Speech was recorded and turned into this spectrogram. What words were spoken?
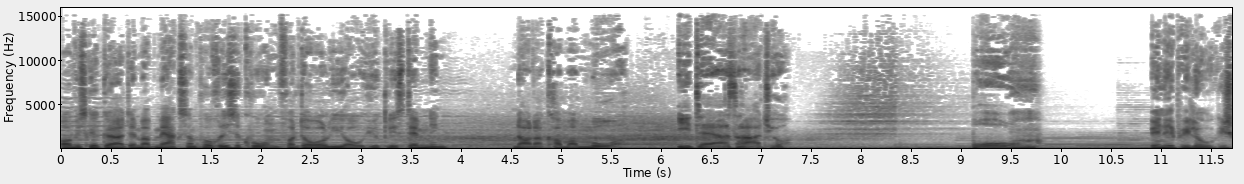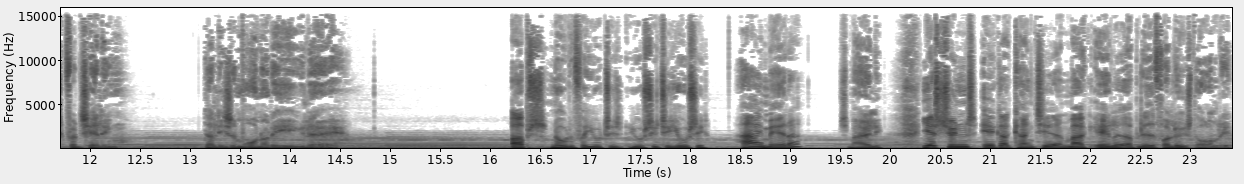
Og vi skal gøre dem opmærksom på risikoen for dårlig og uhyggelig stemning, når der kommer mor i deres radio. Broen. En epilogisk fortælling, der ligesom runder det hele af. Ops, note fra Jussi- til Jussi. Hej med dig. Smiley. Jeg synes ikke, at karakteren Mark Elle er blevet forløst ordentligt,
